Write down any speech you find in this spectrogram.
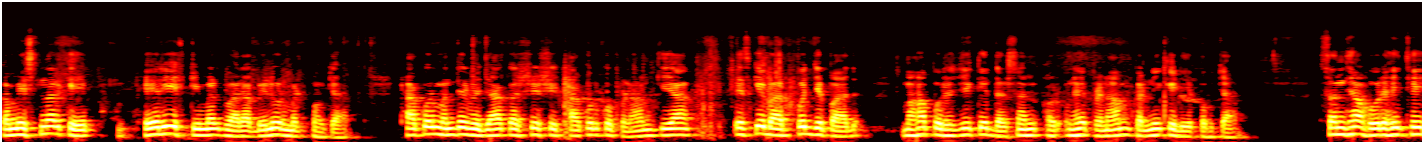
कमिश्नर के फेरी स्टीमर द्वारा बेलूर मठ पहुँचा। ठाकुर मंदिर में जाकर श्री श्री ठाकुर को प्रणाम किया। इसके बाद पूज्यपाद महापुरुष जी के दर्शन और उन्हें प्रणाम करने के लिए पहुँचा। संध्या हो रही थी।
